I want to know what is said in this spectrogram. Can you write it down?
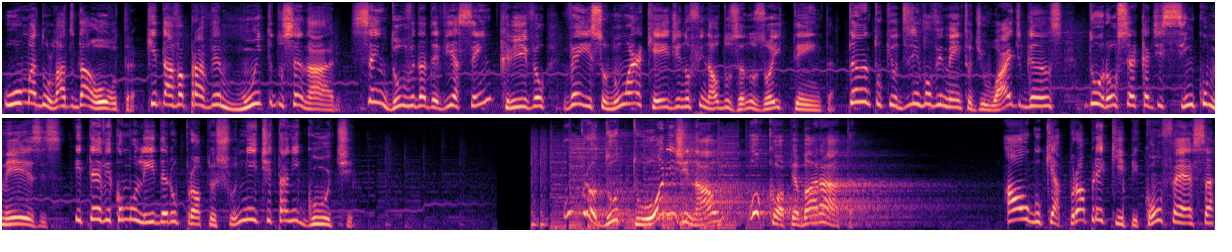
uma do lado da outra, que dava para ver muito do cenário. Sem dúvida devia ser incrível ver isso num arcade no final dos anos 80. Tanto que o desenvolvimento de Wide Guns durou cerca de 5 meses, e teve como líder o próprio Shunichi Taniguchi. Um produto original ou cópia barata? Algo que a própria equipe confessa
